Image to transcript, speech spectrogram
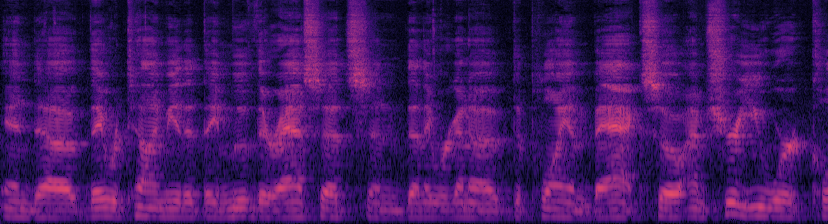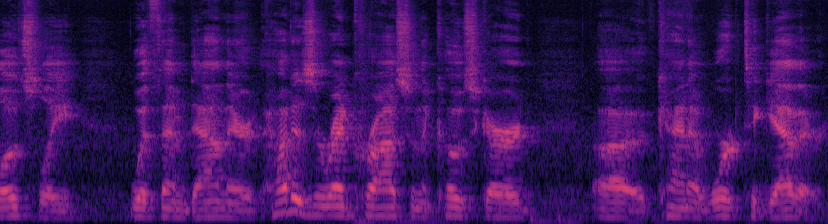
and uh, they were telling me that they moved their assets and then they were going to deploy them back. So I'm sure you work closely with them down there. How does the Red Cross and the Coast Guard uh, kind of work together?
